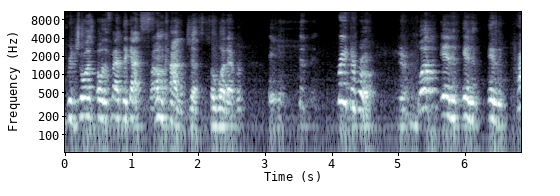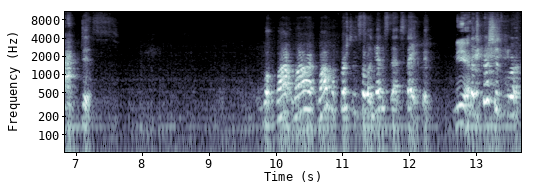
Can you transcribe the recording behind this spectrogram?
rejoice over the fact they got some kind of justice or whatever. Read the room. Yeah. But in in in practice, why why why were Christians so against that statement? Yeah. Because Christians were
